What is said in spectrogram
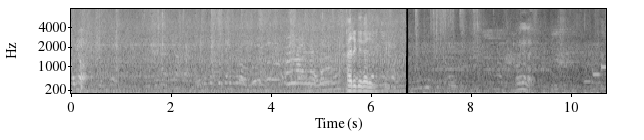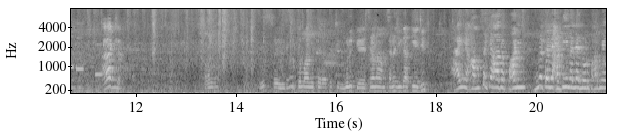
മതിയോ? അരുക്ക് കരുക്ക് തുടങ്ങിയല്ലേ ആക്ഷൻ ചീട് കേസിനാണ് അംസനെ തീ കറക്കിയത് അതിന് ഹംസയ്ക്ക് ആദ്യം പണി ഇങ്ങോട്ടല്ലേ അടി എന്നല്ലേ എന്നോട് പറഞ്ഞേ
